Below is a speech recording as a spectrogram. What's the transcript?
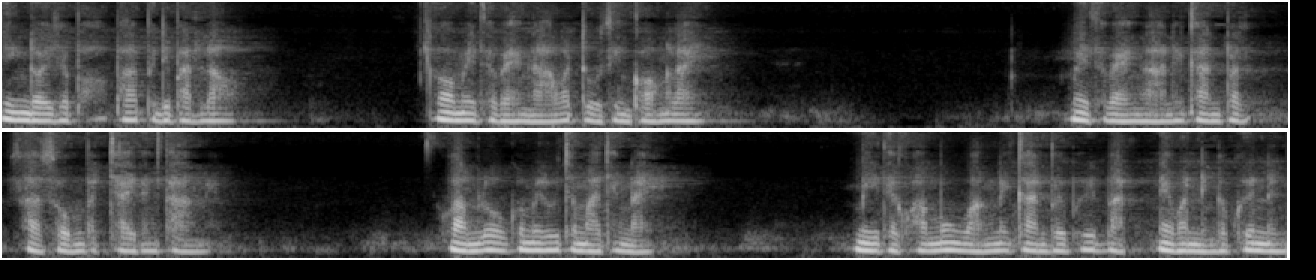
ยิ่งโดยเฉพาะพระปฏิบัติเรา ก็ไม่แสวงหาวัตถุสิ่งของอะไร ไม่แสวงหาในการสะสมปัจจัยต่างๆ ความโลภก็ไม่รู้จะมาจากไหน มีแต่ความมุ่งหวังในการไปพืชบัตรในวันหนึ่งกับคืนหนึ่ง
